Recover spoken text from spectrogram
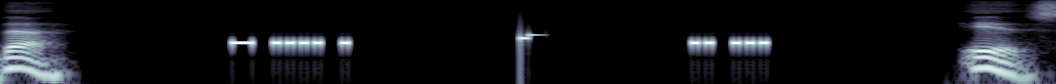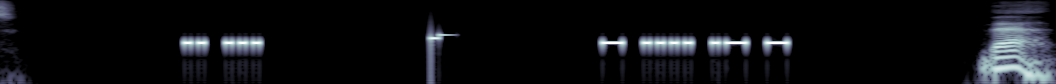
The. Is. That.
